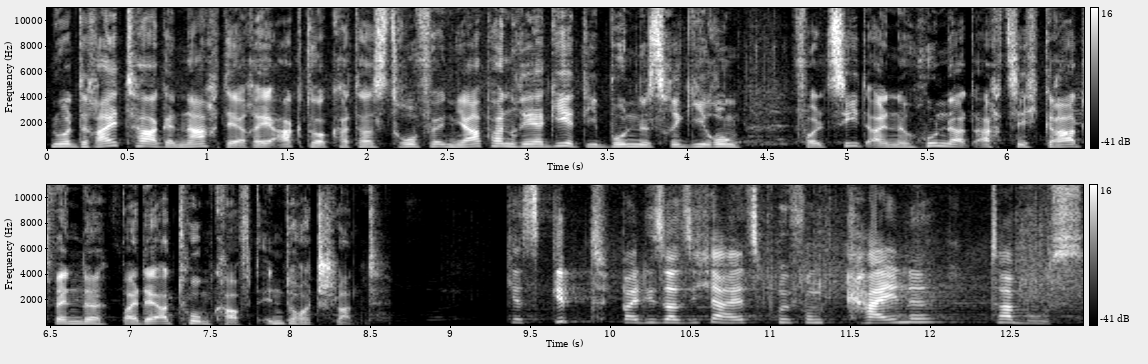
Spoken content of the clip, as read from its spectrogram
Nur drei Tage nach der Reaktorkatastrophe in Japan reagiert die Bundesregierung, vollzieht eine 180-Grad-Wende bei der Atomkraft in Deutschland. Es gibt bei dieser Sicherheitsprüfung keine Tabus.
